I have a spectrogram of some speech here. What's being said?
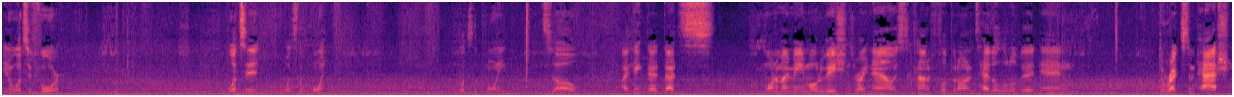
you know, what's it for? What's it? What's the point? What's the point? So, I think that that's one of my main motivations right now is to kind of flip it on its head a little bit and direct some passion.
